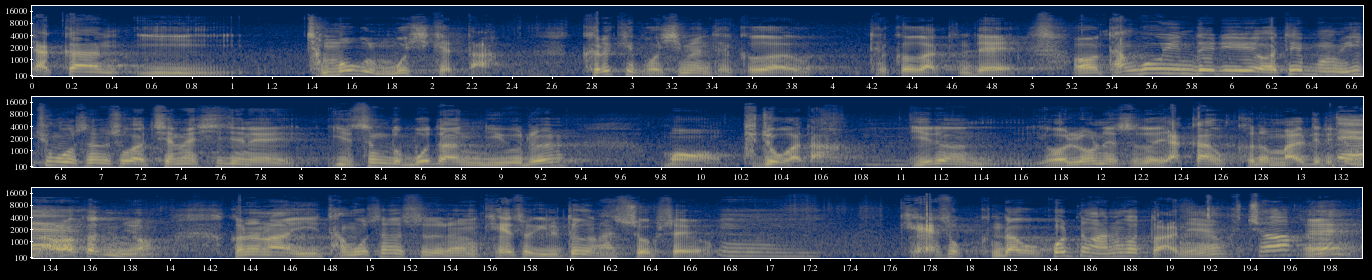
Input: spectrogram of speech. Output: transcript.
약간 이 접목을 못 시켰다. 그렇게 보시면 될 것 될 것 같은데 어, 당구인들이 어떻게 보면 이충호 선수가 지난 시즌에 1승도 못한 이유를 뭐 부족하다. 이런 언론에서도 약간 그런 말들이 네. 좀 나왔거든요. 그러나 이 당구 선수들은 계속 1등을 할 수 없어요. 음. 계속 근다고 꼴등하는 것도 아니에요. 그쵸. 예.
